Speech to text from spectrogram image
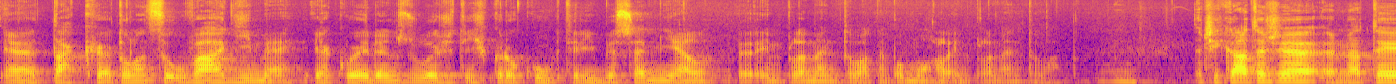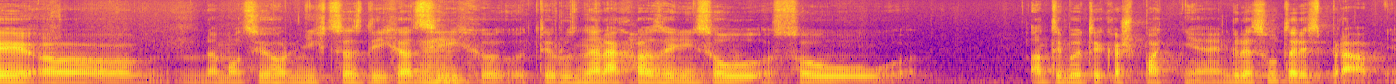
eh, tak tohle uvádíme jako jeden z důležitých kroků, který by se měl eh, implementovat nebo mohl implementovat. Říkáte, že na ty uh, nemoci horních cest dýchacích, mm. ty různé nachlazení jsou, jsou antibiotika špatně. Kde jsou tedy správně?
